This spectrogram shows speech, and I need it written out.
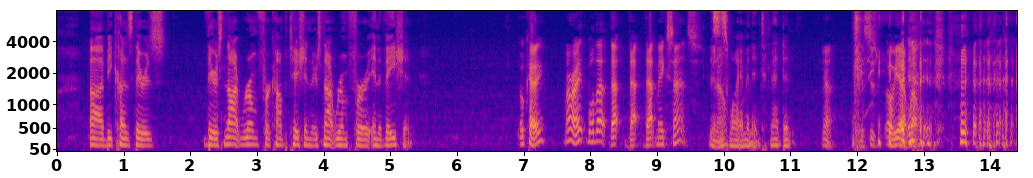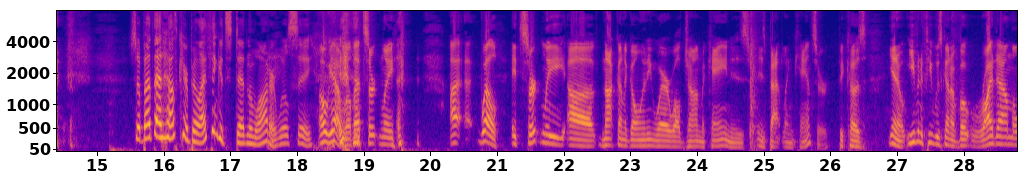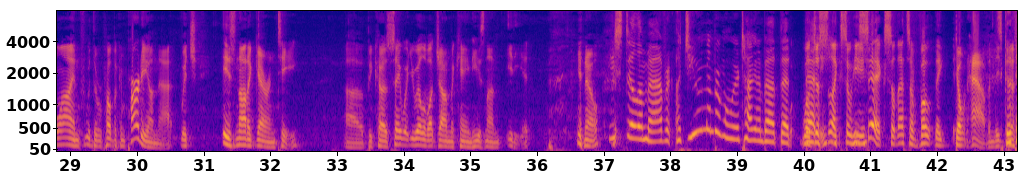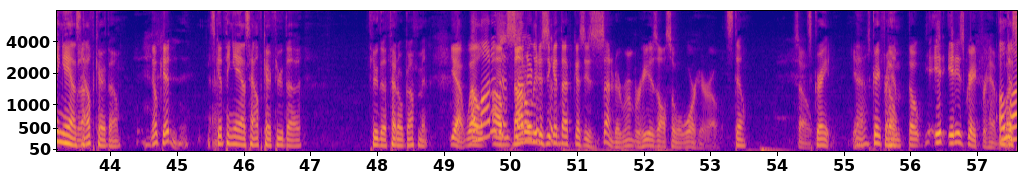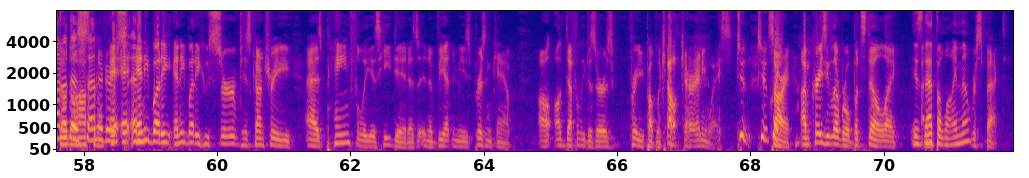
uh, because there's there's not room for competition. There's not room for innovation. Okay. All right. Well, that that that that makes sense. You This know? is why I'm an independent. yeah. This is. Oh yeah. Well. So about that healthcare bill, I think it's dead in the water. We'll see. Oh yeah, well that's certainly. I I- well, it's certainly uh, not going to go anywhere while John McCain is is battling cancer because you know even if he was going to vote right down the line with the Republican Party on that, which is not a guarantee, uh, because say what you will about John McCain, he is not an idiot. you know, He's still a maverick. Uh, do you remember when we were talking about that? well, that- just like so he's sick, so that's a vote they don't have, and they It's a good just- thing he has without- health care though. No kidding. It's a good thing he has health care through the through the federal government. Yeah, well, lot of um, not only does he get that because he's a senator. Remember, he is also a war hero. Still, So it's great. Yeah, It's great for though, him. Though it, it is great for him. a Let's lot go of to the the hospital. senators. A- a- and- anybody anybody who served his country as painfully as he did as in a Vietnamese prison camp uh, uh, definitely deserves free public health care anyways. Too, too quick. Sorry, I'm crazy liberal, but still like Is that the line though? respect.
